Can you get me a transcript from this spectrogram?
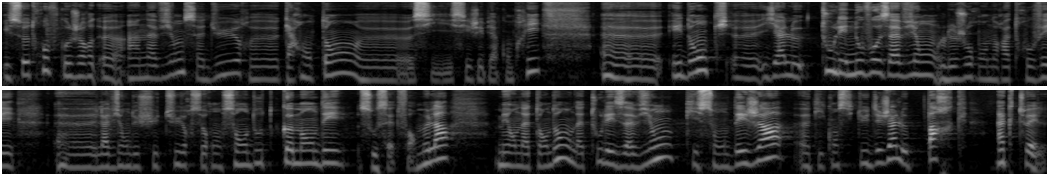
Il se trouve qu'un avion, ça dure 40 ans, si, j'ai bien compris. et donc, il y a tous les nouveaux avions, le jour où on aura trouvé l'avion du futur, seront sans doute commandés sous cette forme-là. Mais en attendant, on a tous les avions qui sont déjà, euh, qui constituent déjà le parc actuel.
